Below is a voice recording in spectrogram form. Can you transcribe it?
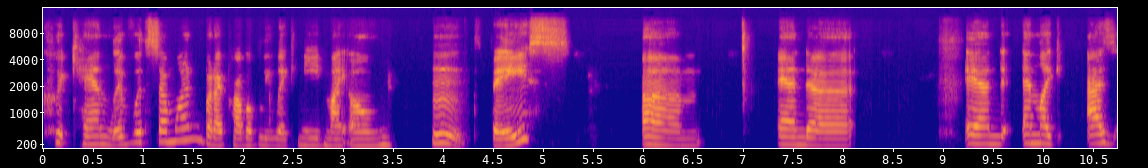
could can live with someone but i probably like need my own Mm, space um and uh and and like as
